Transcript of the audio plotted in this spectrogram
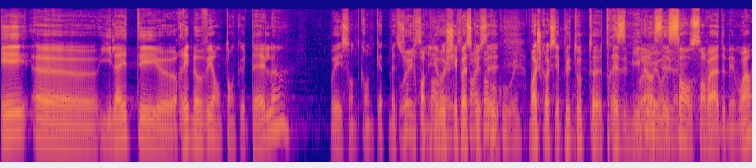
Et euh, il a été euh, rénové en tant que tel. Oui, 134 mètres Oui, sur ça 3 000 paraît- euros, je ne sais pas ce que c'est. oui. Moi, je crois que c'est plutôt t- 13 000, Oui, hein, c'est est 100, 100, voilà, de mémoire.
